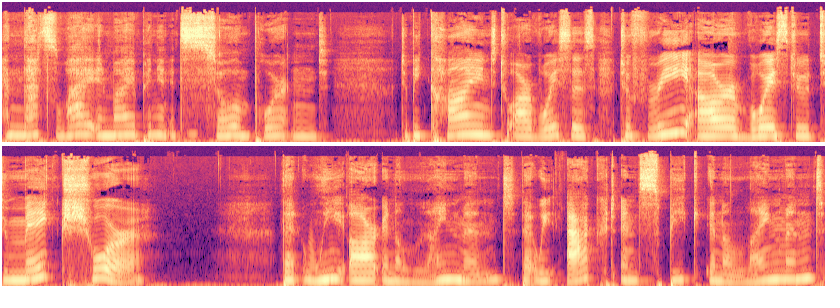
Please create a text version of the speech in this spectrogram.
And that's why, in my opinion, it's so important to be kind to our voices, to free our voice, to, to make sure that we are in alignment, that we act and speak in alignment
